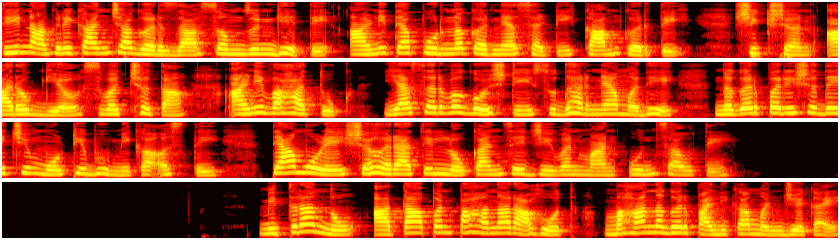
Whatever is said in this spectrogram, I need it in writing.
ती नागरिकांच्या गरजा समजून घेते आणि त्या पूर्ण करण्यासाठी काम करते. शिक्षण, आरोग्य, स्वच्छता आणि वाहतूक या सर्व गोष्टी सुधारण्यामध्ये नगरपरिषदेची मोठी भूमिका असते. त्यामुळे शहरातील लोकांचे जीवनमान उंचावते. मित्रांनो, आता आपण पाहणार आहोत महानगरपालिका म्हणजे काय?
